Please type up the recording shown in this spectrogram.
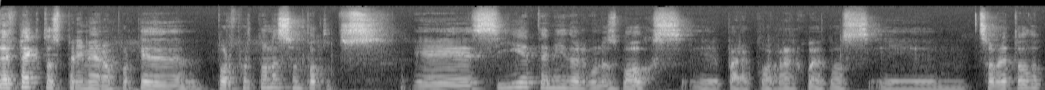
Defectos primero, porque por fortuna son poquitos. Eh, sí he tenido algunos bugs eh, para correr juegos, eh, sobre todo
